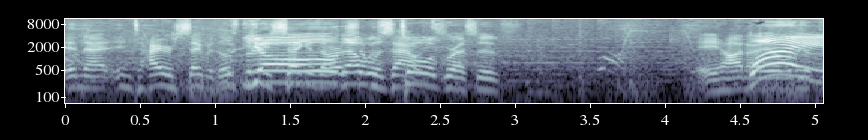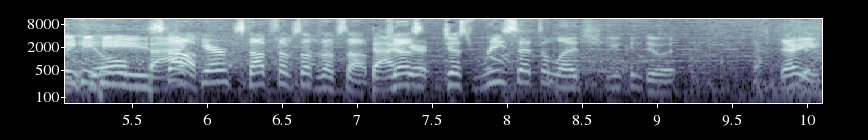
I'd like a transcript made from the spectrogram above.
in that entire segment. Those 30 Yo, seconds, that was was so out. aggressive. Why? able to get the kill. Back Stop. here. Stop. Stop. Stop. Stop. Stop. Back just here. just reset the ledge. You can do it. There you.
